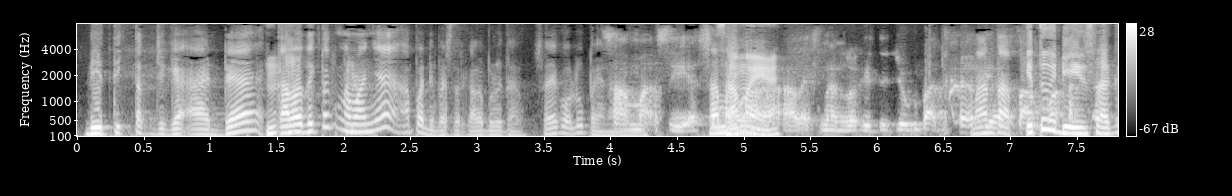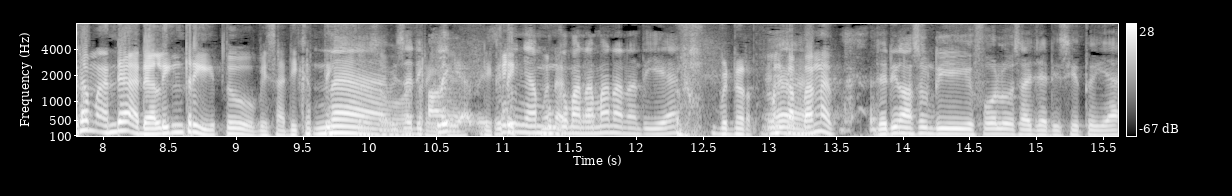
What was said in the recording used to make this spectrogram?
Di TikTok juga ada. Mm-mm. Kalau TikTok namanya apa nih Pastor kalau boleh tahu? Saya kok lupa ya namanya. Sama sih ya. Sama ya? Alex Nanlohi 74. Mantap. Ya, sama. Itu di Instagram Anda ada link tree tuh bisa diketik. tuh, Nah, bisa diklik. Iya, Itu Diklik, nyambung bener. ke mana-mana nanti ya. Bener, lengkap Ya. banget. Jadi langsung di follow saja di situ ya.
